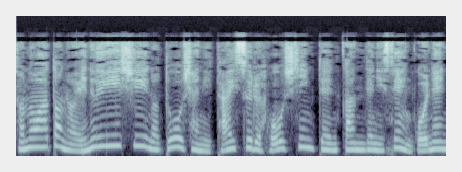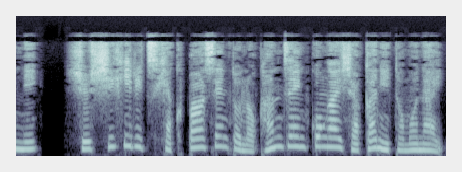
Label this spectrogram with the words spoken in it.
その後の NEC の当社に対する方針転換で2005年に出資比率100%の完全子会社化に伴い、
